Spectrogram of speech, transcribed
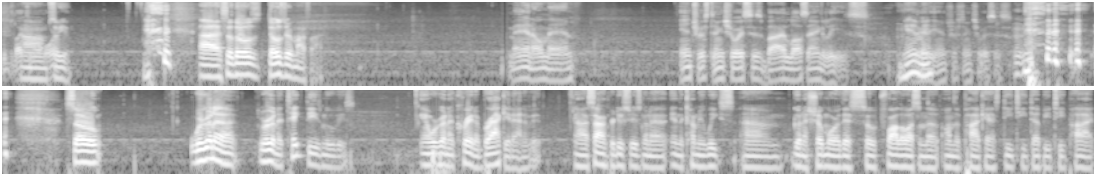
Would you like to know Um, more? so yeah. uh, so those those are my five. Man, oh man. Interesting choices by Los Angeles. Yeah, Very man. interesting choices. So we're gonna we're gonna take these movies and we're gonna create a bracket out of it. Uh, Producer is gonna in the coming weeks um, gonna show more of this. So follow us on the on the podcast DTWT Pod.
